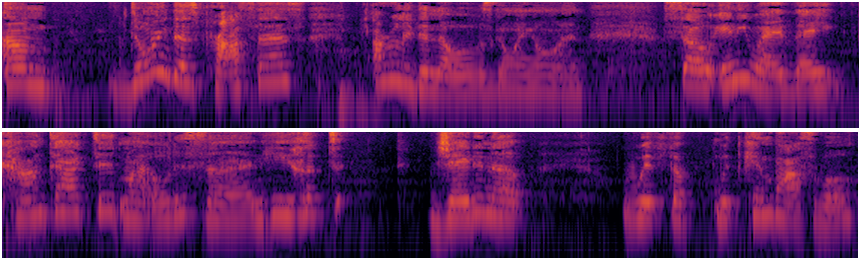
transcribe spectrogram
um, during this process, I really didn't know what was going on. So anyway, they contacted my oldest son. He hooked Jaden up with the with Kim Possible.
